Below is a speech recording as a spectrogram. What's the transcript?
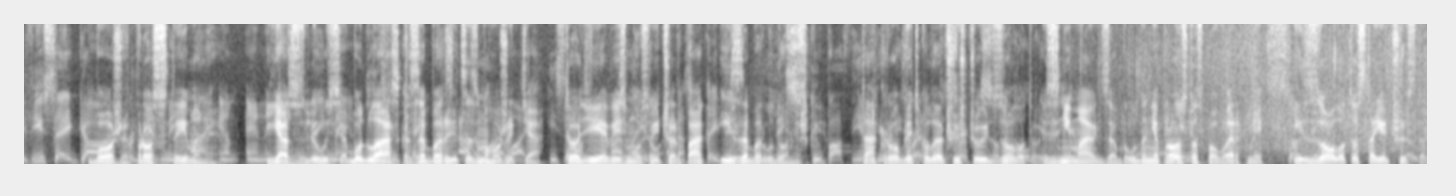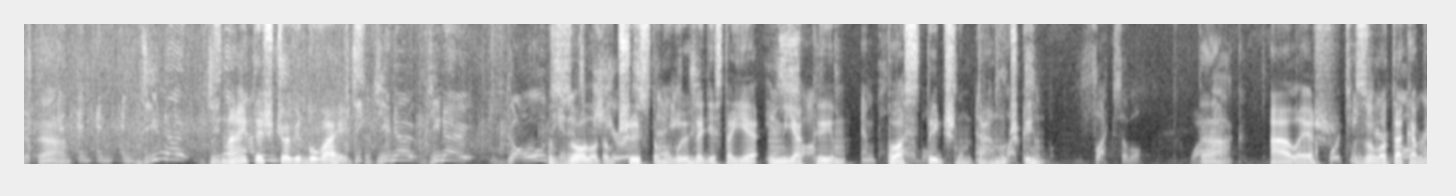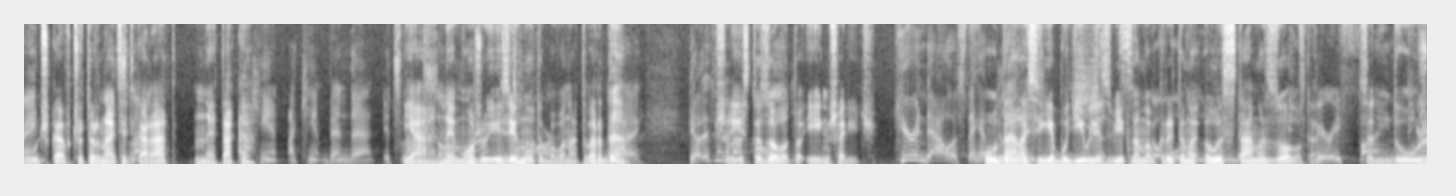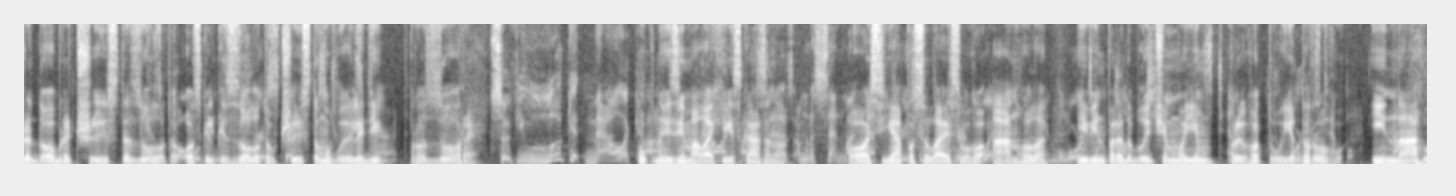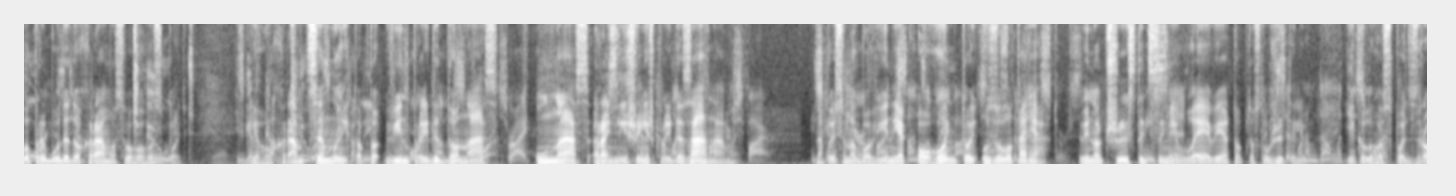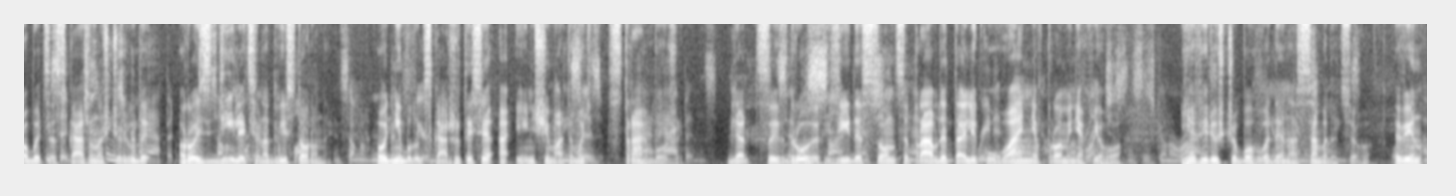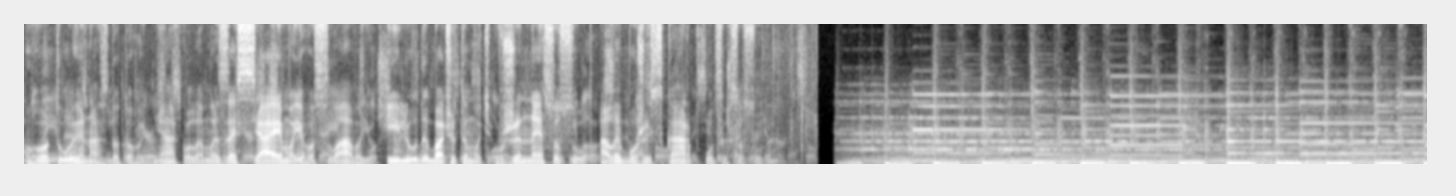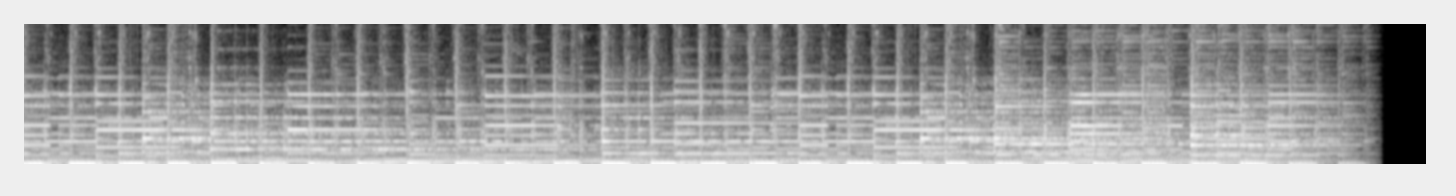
Боже, прости мене, я злюся, будь ласка, забери це з мого життя. Тоді я візьму свій черпак і заберу домішки. Так роблять, коли очищують золото, знімають забруднення просто з поверхні, і золото стає чистим. Так. Знаєте, що відбувається? Золото в чистому вигляді стає м'яким, пластичним та гнучким. Так. Але ж золота каблучка в 14 карат не така. Я не можу її зігнути, бо вона тверда. Чисте золото і інша річ. У Далласі є будівлі з вікнами, вкритими листами золота. Це дуже добре чисте золото, оскільки золото в чистому вигляді прозоре. У книзі Малахії сказано: ось я посилаю свого ангела, і він перед обличчям моїм приготує дорогу і нагло прибуде до храму свого Господь. Його храм це ми, тобто він прийде до нас, у нас раніше ніж прийде за нами. Написано, бо він як огонь, той у золотаря. Він очистить синів Левія, тобто служителів. І коли Господь зробить це, сказано, що люди розділяться на дві сторони. Одні будуть скаржитися, а інші матимуть страх Божий. Для цих других зійде сонце правди та лікування в промінях його. Я вірю, що Бог веде нас саме до цього. Він готує нас до того дня, коли ми засяємо його славою, і люди бачитимуть вже не сосуд, але Божий скарб у цих сосудах.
